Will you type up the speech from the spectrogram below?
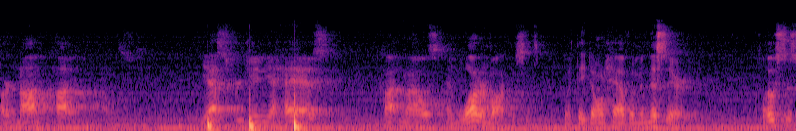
are not cottonmouths. Yes, Virginia has cottonmouths and water moccasins, but they don't have them in this area. Closest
